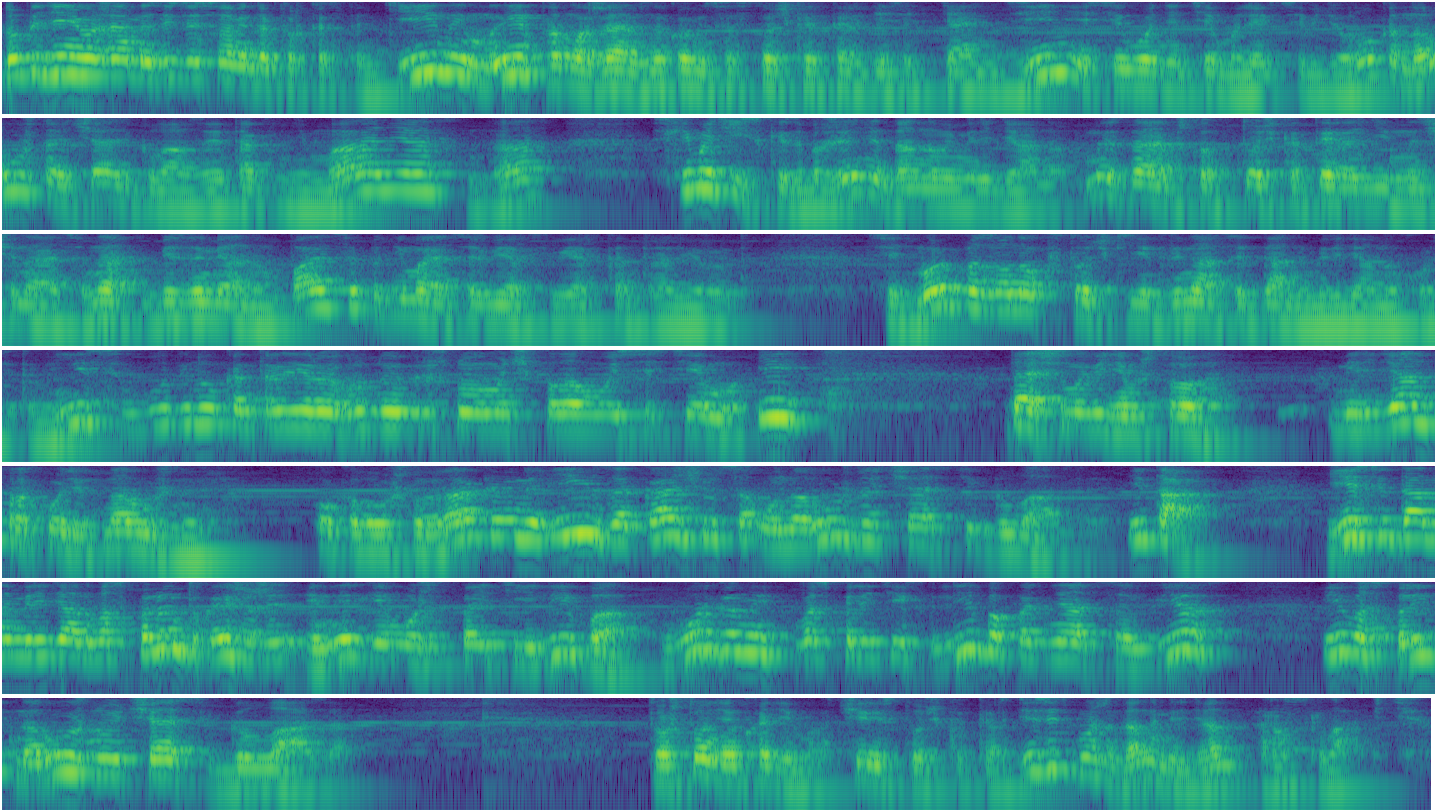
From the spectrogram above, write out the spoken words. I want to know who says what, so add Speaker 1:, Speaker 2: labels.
Speaker 1: Добрый день, уважаемые зрители, с вами доктор Константин, и мы продолжаем знакомиться с точкой ТР-10 Тяньцзинь, и сегодня тема лекции видеоурока «Наружная часть глаза». Итак, внимание на схематическое изображение данного меридиана. Мы знаем, что точка ТР-1 начинается на безымянном пальце, поднимается вверх, вверх контролирует седьмой позвонок, в точке Е12 данный меридиан уходит вниз, в глубину, контролируя грудную брюшную мочеполовую систему, и дальше мы видим, что меридиан проходит наружный около ушной раковины и заканчиваются у наружной части глаза. Итак, если данный меридиан воспален, то, конечно же, энергия может пойти либо в органы, воспалить их, либо подняться вверх и воспалить наружную часть глаза. То, что необходимо, через точку ТР-10 можно данный меридиан расслабить.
